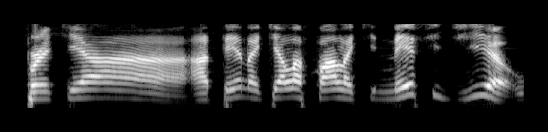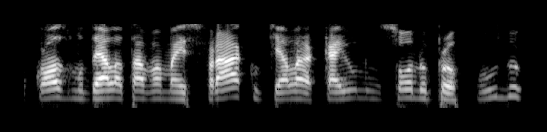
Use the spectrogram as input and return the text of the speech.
porque a Atena aqui ela fala que nesse dia o cosmo dela estava mais fraco, que ela caiu num sono profundo.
